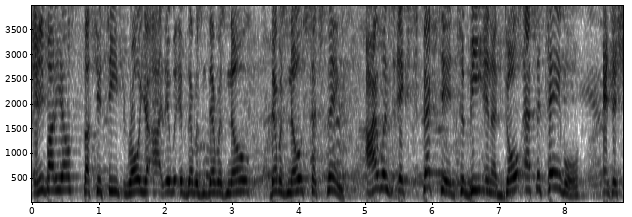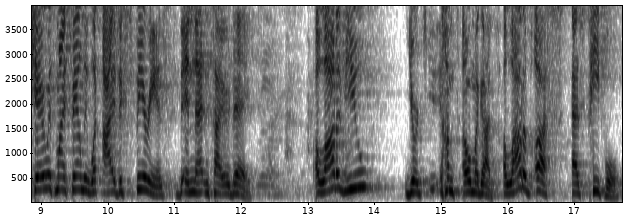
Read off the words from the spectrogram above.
Anybody else suck your teeth, roll your eye? It, it, there was there was no there was no such thing. I was expected to be an adult at the table and to share with my family what I've experienced in that entire day. A lot of you, you're oh my God, a lot of us as people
